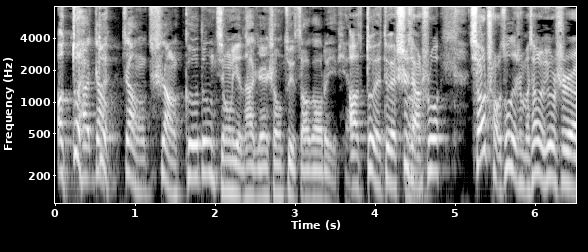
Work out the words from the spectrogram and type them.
哦，对他对让让是让戈登经历了他人生最糟糕的一天。哦，对对，是想说小丑做的什么？小丑就是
